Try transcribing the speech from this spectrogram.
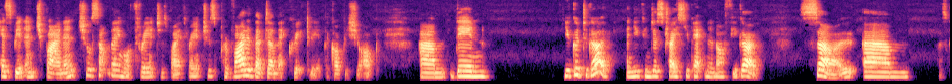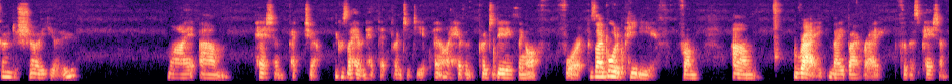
has to be an inch by an inch or something, or three inches by three inches. Provided they've done that correctly at the copy shop, um, then you're good to go, and you can just trace your pattern and off you go. So um, I was going to show you my um, pattern picture because I haven't had that printed yet, and I haven't printed anything off for it because I bought a PDF from um, Rae, made by Rae, for this pattern.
